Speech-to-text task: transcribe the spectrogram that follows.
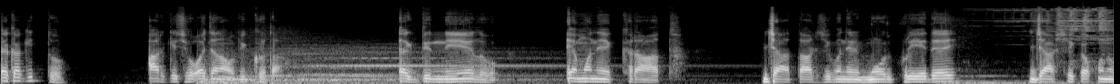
একাকিত্ব আর কিছু অজানা অভিজ্ঞতা একদিন নিয়ে এলো এমন এক রাত যা তার জীবনের মোড় ঘুরিয়ে দেয়, যা সে কখনো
